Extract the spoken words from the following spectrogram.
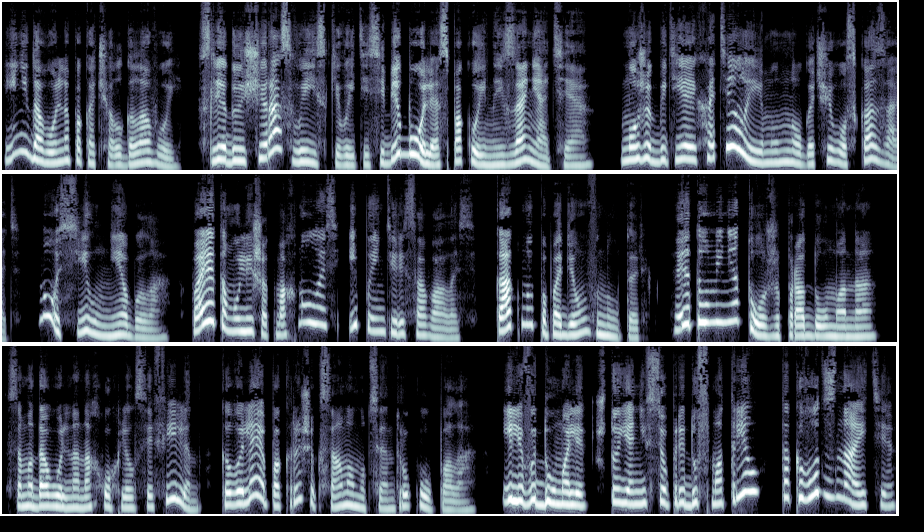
и недовольно покачал головой. «В следующий раз выискивайте себе более спокойные занятия. Может быть, я и хотела ему много чего сказать, но сил не было. Поэтому лишь отмахнулась и поинтересовалась, как мы попадем внутрь. «Это у меня тоже продумано», — самодовольно нахохлился Филин, ковыляя по крыше к самому центру купола. «Или вы думали, что я не все предусмотрел? Так вот знайте,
